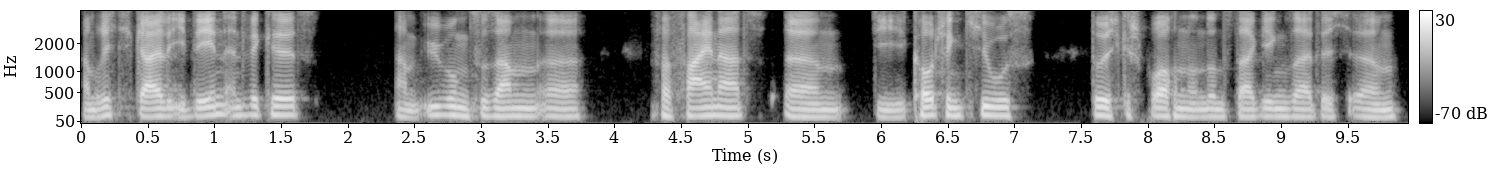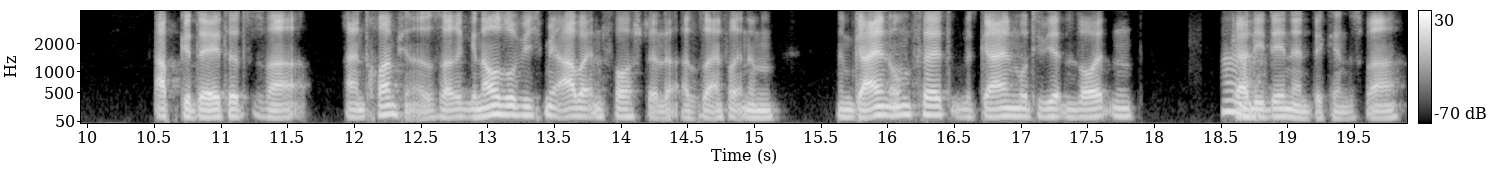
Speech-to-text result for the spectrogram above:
Haben richtig geile Ideen entwickelt, haben Übungen zusammen äh, verfeinert, ähm, die Coaching-Cues durchgesprochen und uns da gegenseitig ähm, abgedatet. Es war ein Träumchen. Also es war genauso, wie ich mir Arbeiten vorstelle. Also einfach in einem, einem geilen Umfeld mit geilen, motivierten Leuten ah. geile Ideen entwickeln. Das war,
